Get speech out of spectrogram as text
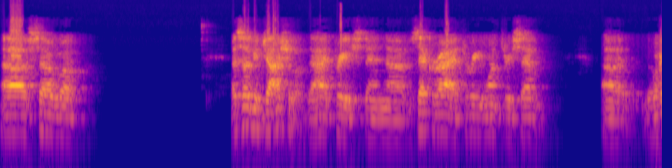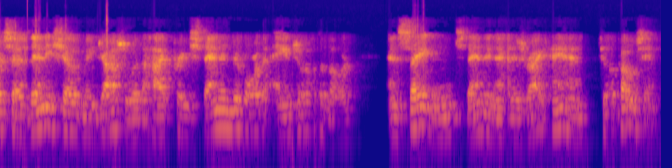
Uh, so uh, let's look at Joshua, the high priest, and uh, Zechariah 3 1 through 7. Uh, the word says, Then he showed me Joshua, the high priest, standing before the angel of the Lord, and Satan standing at his right hand to oppose him.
